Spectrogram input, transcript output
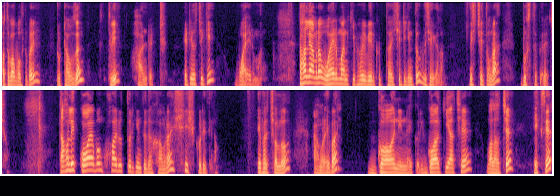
অথবা বলতে পারি টু থাউজেন্ড থ্রি হান্ড্রেড এটি হচ্ছে কি ওয়াইয়ের মান। তাহলে আমরা ওয়াইয়ের মান কীভাবে বের করতে হয় সেটি কিন্তু বুঝে গেলাম। নিশ্চয়ই তোমরা বুঝতে পেরেছ। তাহলে ক এবং ক্ষয়ের উত্তর কিন্তু দেখো আমরা শেষ করে দিলাম। এবার চলো আমরা এবার গ নির্ণয় করি। গ কি আছে? বলা হচ্ছে এক্সের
